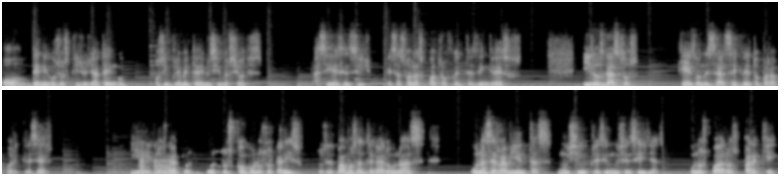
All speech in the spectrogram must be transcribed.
o de negocios que yo ya tengo o simplemente de mis inversiones. Así de sencillo. Esas son las cuatro fuentes de ingresos. Y los gastos, que es donde está el secreto para poder crecer y los gastos y costos, ¿cómo los organizo? Entonces vamos a entregar unas, unas herramientas muy simples y muy sencillas, unos cuadros para que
